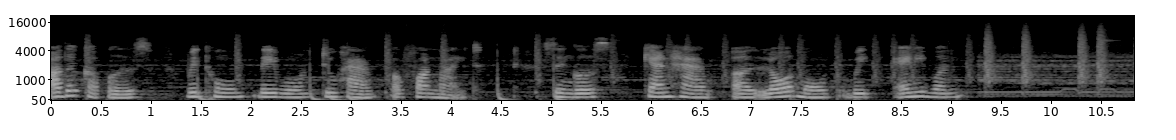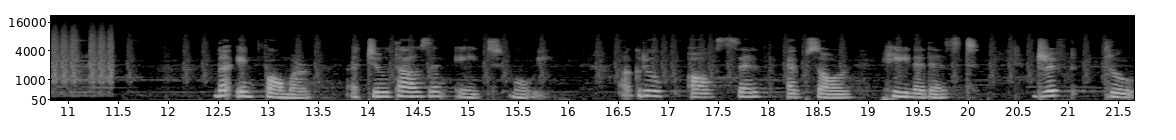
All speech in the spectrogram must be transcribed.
other couples with whom they want to have a fun night. Singles can have a lore mode with anyone. The Informer, a 2008 movie. A group of self-absorbed hedonists drift through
